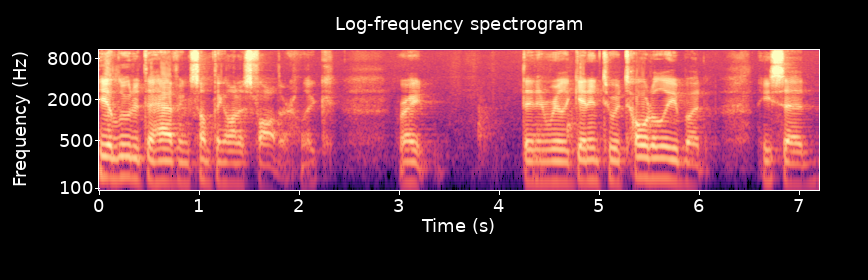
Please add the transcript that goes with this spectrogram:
he alluded to having something on his father, like, right? They didn't really get into it totally, but he said,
